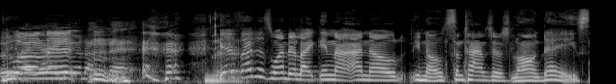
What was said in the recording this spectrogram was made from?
do all that. Mm. Yes, I just wonder, like, you know, I know, you know, sometimes there's long days,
